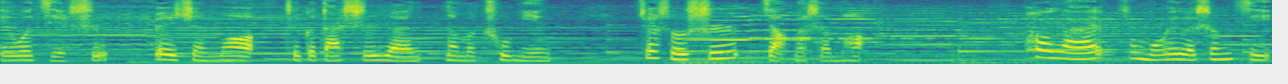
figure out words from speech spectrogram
给我解释为什么这个大诗人那么出名，这首诗讲了什么。后来父母为了生计，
